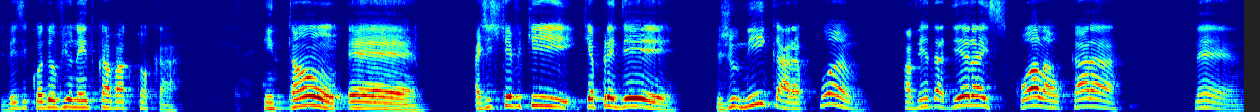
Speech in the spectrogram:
De vez em quando eu vi o Ney do cavaco tocar. Então, é, a gente teve que, que aprender. Juninho, cara, pô, a verdadeira escola, o cara, né?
